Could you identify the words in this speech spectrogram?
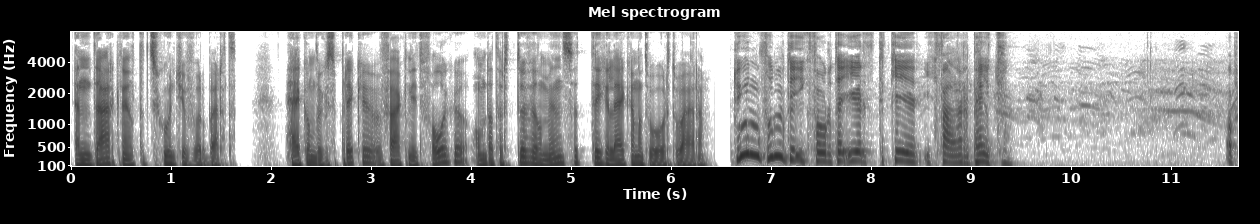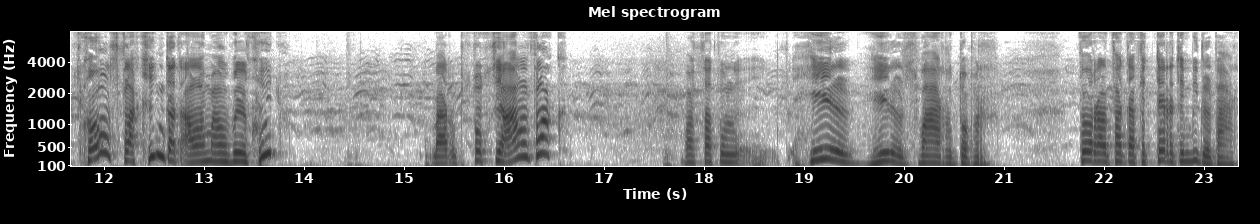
En daar knelt het schoentje voor Bart. Hij kon de gesprekken vaak niet volgen omdat er te veel mensen tegelijk aan het woord waren. Toen voelde ik voor de eerste keer, ik val er. Op schoolvlak ging dat allemaal wel goed. Maar op sociaal vlak was dat een heel, heel zware dobber. Vooral vanaf het derde middelbaar.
